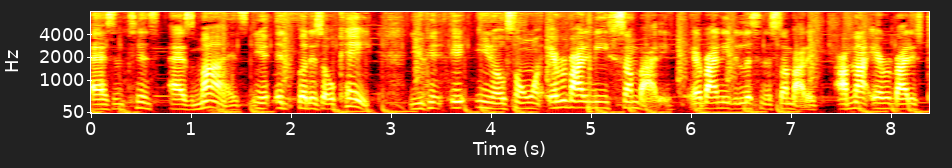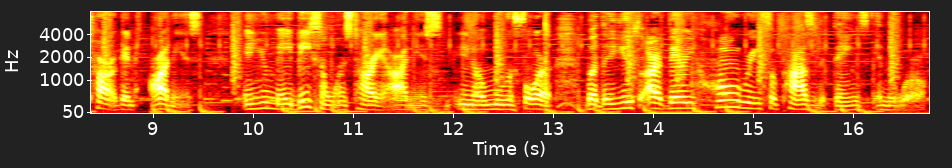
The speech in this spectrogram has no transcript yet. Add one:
as intense as mine, it, but it's okay. You can, it, you know, someone. Everybody needs somebody. Everybody need to listen to somebody. I'm not everybody's target audience and you may be someone's target audience, you know, moving forward. But the youth are very hungry for positive things in the world.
